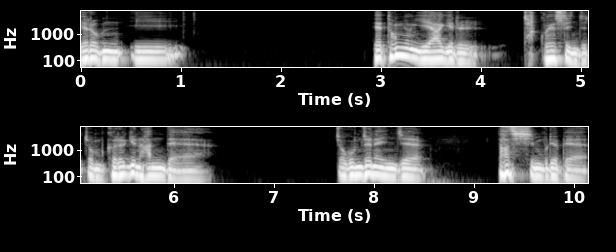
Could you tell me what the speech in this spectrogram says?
여러분 이 대통령 이야기를 자꾸 해서 이제 좀 그러긴 한데 조금 전에 이제 5시 무렵에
